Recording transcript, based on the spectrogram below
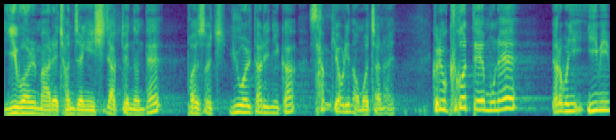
2월 말에 전쟁이 시작됐는데 벌써 6월 달이니까 3개월이 넘었잖아요. 그리고 그것 때문에 여러분이 이미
